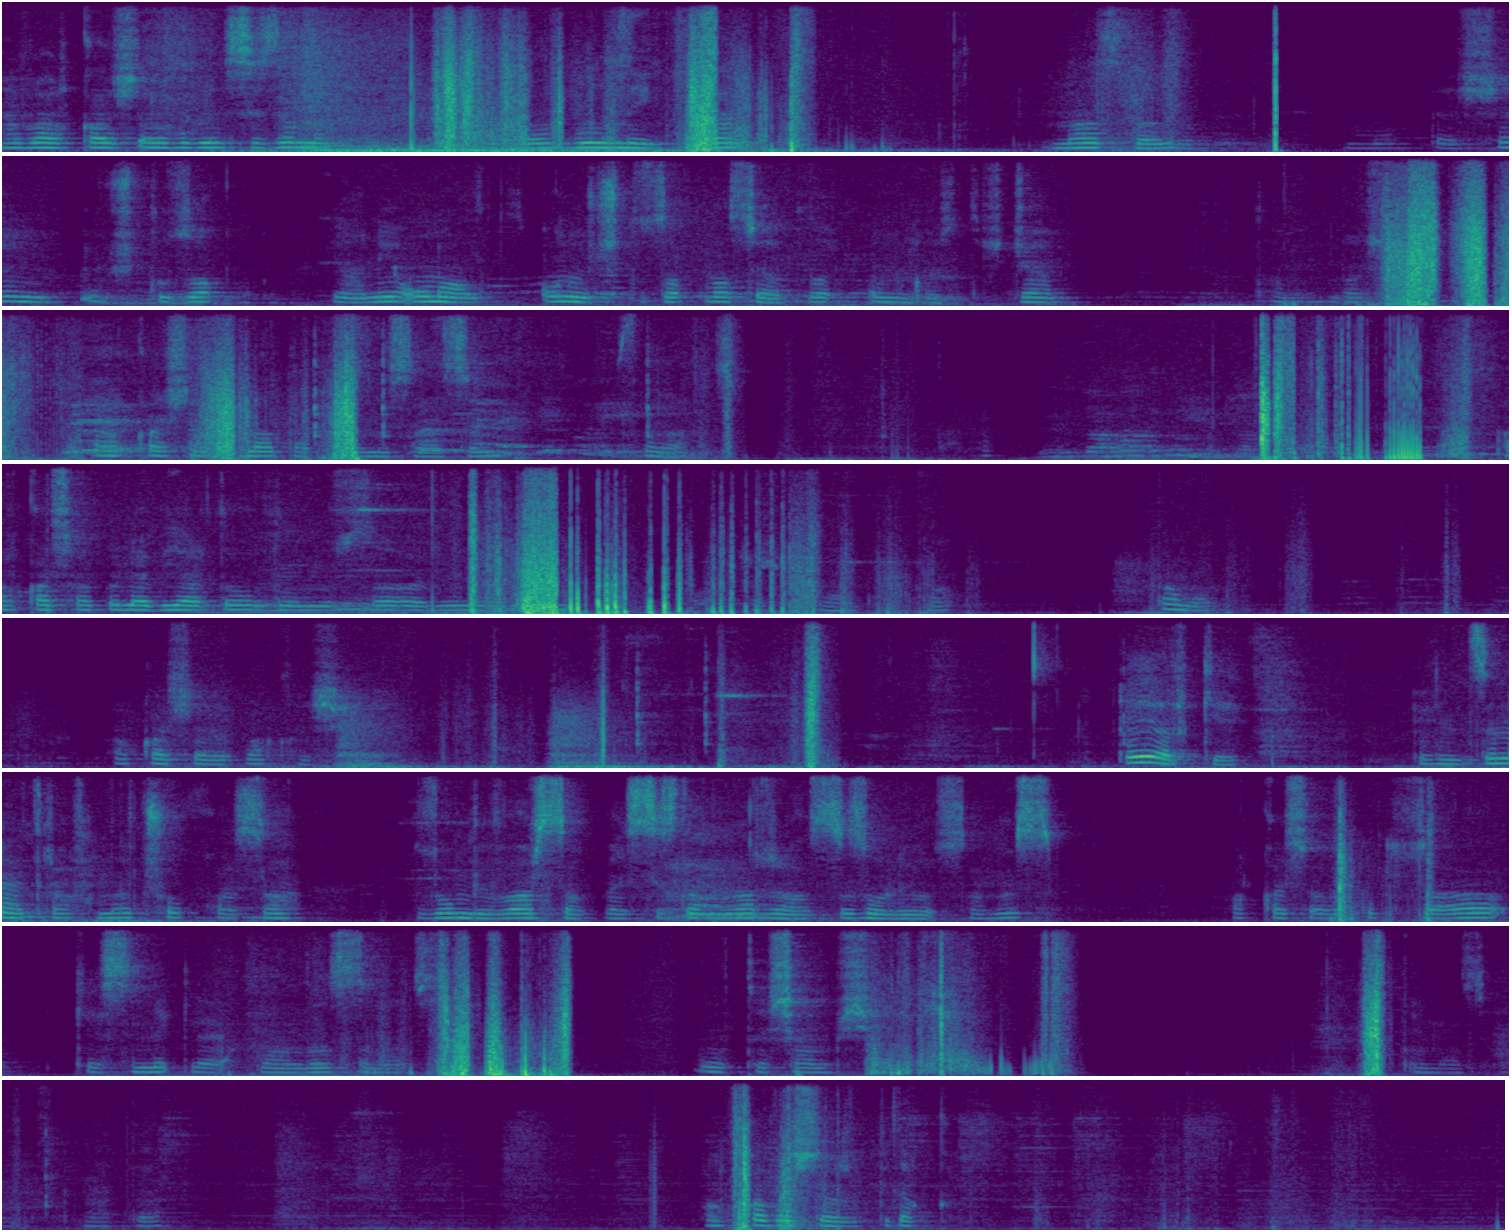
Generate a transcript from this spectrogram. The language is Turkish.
Merhaba arkadaşlar bugün sizinle bu linkten nasıl muhteşem 3 tuzak yani 16 13 tuzak nasıl yapılır onu göstereceğim. Tamam başlayalım. Arkadaşlar flat atmamız lazım. Flat. Arkadaşlar böyle bir yerde olduğumuzda. Tamam. Arkadaşlar bakın şimdi. Eğer ki evinizin etrafında çok fazla zombi varsa ve siz de rahatsız oluyorsanız arkadaşlar bu tuzağı kesinlikle yapmalısınız. Muhteşem bir şeydir. Nerede? Arkadaşlar bir dakika.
